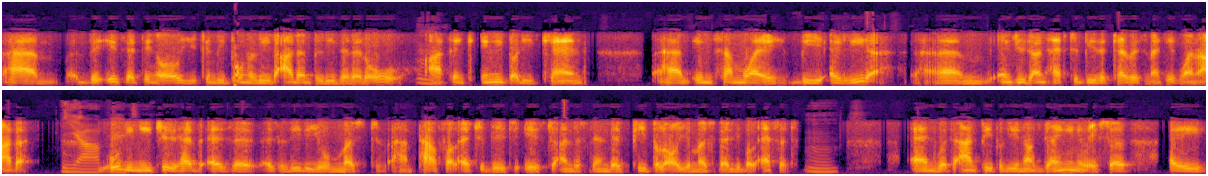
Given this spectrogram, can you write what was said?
um, there is that thing, oh, you can be born a leader. I don't believe that at all. Mm. I think anybody can um, in some way be a leader. Um, and you don't have to be the charismatic one either. Yeah. All you need to have as a as a leader, your most um, powerful attribute is to understand that people are your most valuable asset. Mm. And without people, you're not going anywhere. So a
